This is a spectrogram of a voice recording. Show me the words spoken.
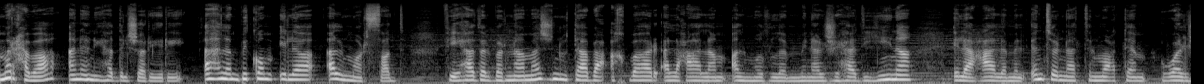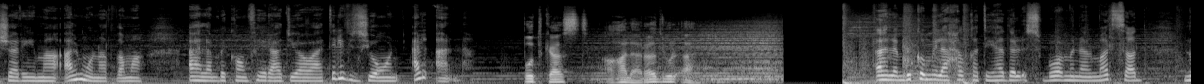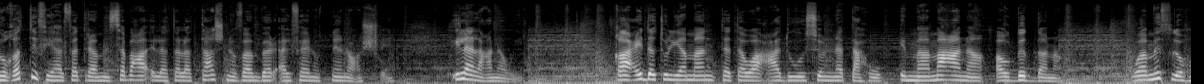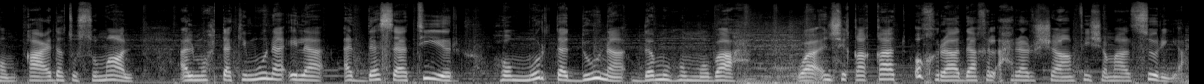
مرحبا أنا نهاد الجريري. أهلا بكم إلى المرصد. في هذا البرنامج نتابع أخبار العالم المظلم من الجهاديين إلى عالم الإنترنت المعتم والجريمة المنظمة. أهلا بكم في راديو وتلفزيون الآن. بودكاست على راديو الآن. أهلا بكم إلى حلقة هذا الأسبوع من المرصد. نغطي فيها الفترة من 7 إلى 13 نوفمبر 2022 إلى العناوين. قاعدة اليمن تتوعد سنته إما معنا أو ضدنا. ومثلهم قاعدة الصومال المحتكمون إلى الدساتير هم مرتدون دمهم مباح وانشقاقات أخرى داخل أحرار الشام في شمال سوريا.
